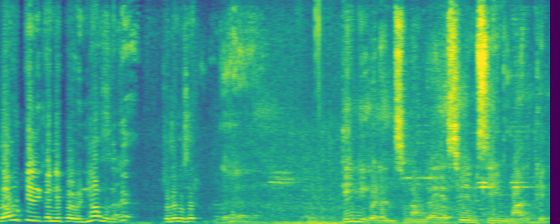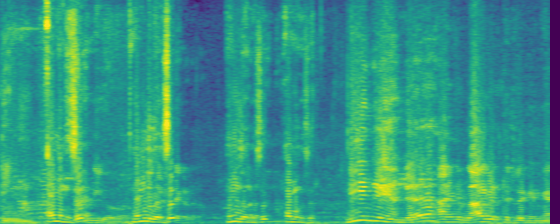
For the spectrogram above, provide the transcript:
க்ளவுட் டிவி கண்டிப்பாக வேணும்னா உங்களுக்கு சொல்லுங்கள் சார். டிவி கடைன்னு சொன்னாங்க எஸ்எம்சி மார்க்கெட்டிங் ஆமாங்க சார். நம்மளுக்கு சார். நம்மளுக்கு சார். ஆமாங்க சார். நீங்க எங்க? லாக் எடுத்துட்டு இருக்கேங்க.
